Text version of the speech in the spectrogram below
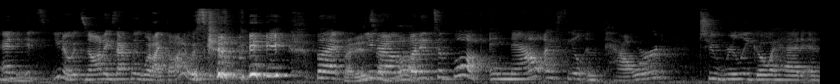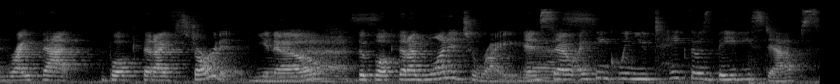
And Mhm. it's, you know, it's not exactly what I thought it was going to be, but, But you know, but it's a book. And now I feel empowered to really go ahead and write that book that I've started, you know? The book that I've wanted to write. And so I think when you take those baby steps,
